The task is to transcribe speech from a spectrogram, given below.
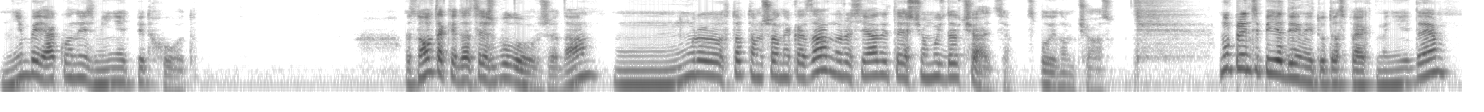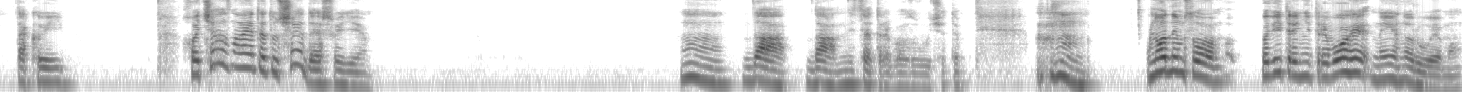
Ніби як вони змінять підход. Знов таки, да це ж було вже, да? Ну, хто б там що не казав, ну росіяни теж чомусь довчаться з плином часу. Ну, в принципі, єдиний тут аспект мені йде. Такий. Хоча, знаєте, тут ще дещо є. М, да, да, і це треба озвучити. ну, одним словом, повітряні тривоги не ігноруємо.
